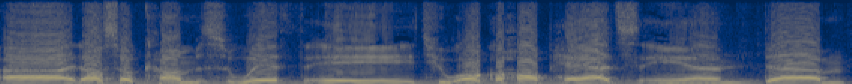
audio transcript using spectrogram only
Uh, it also comes with a two alcohol pads and um,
